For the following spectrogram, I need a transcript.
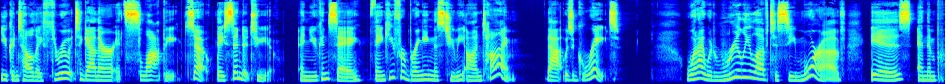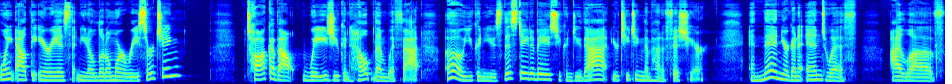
You can tell they threw it together. It's sloppy. So they send it to you, and you can say, Thank you for bringing this to me on time. That was great. What I would really love to see more of is, and then point out the areas that need a little more researching. Talk about ways you can help them with that. Oh, you can use this database, you can do that. You're teaching them how to fish here. And then you're going to end with, I love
